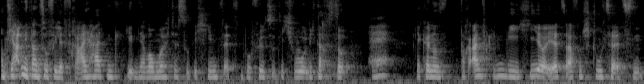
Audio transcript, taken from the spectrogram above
und die hat mir dann so viele Freiheiten gegeben. Ja, wo möchtest du dich hinsetzen? Wo fühlst du dich wohl? Und ich dachte so, hä? Wir können uns doch einfach irgendwie hier jetzt auf den Stuhl setzen.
